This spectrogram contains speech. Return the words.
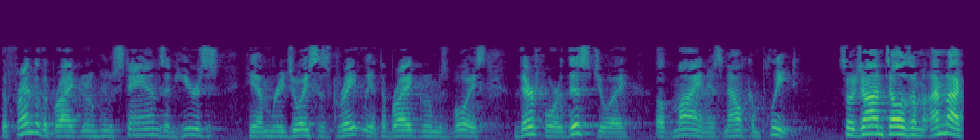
The friend of the bridegroom who stands and hears him rejoices greatly at the bridegroom's voice. Therefore, this joy of mine is now complete. So John tells him, I'm not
